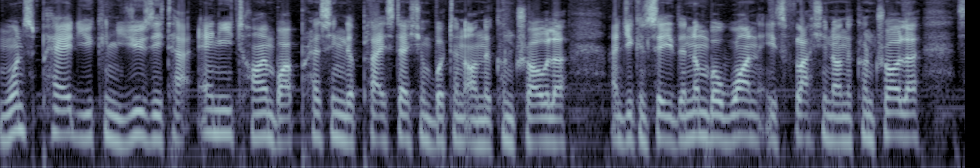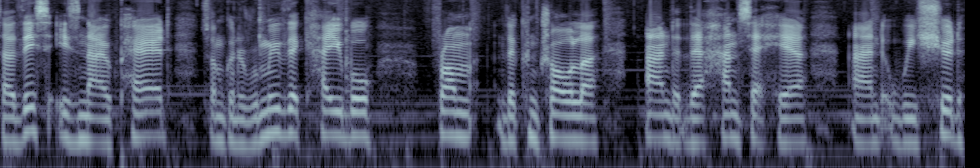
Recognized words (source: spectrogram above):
Once paired, you can use it at any time by pressing the PlayStation button on the controller. And you can see the number one is flashing on the controller. So this is now paired. So I'm going to remove the cable from the controller and the handset here and we should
